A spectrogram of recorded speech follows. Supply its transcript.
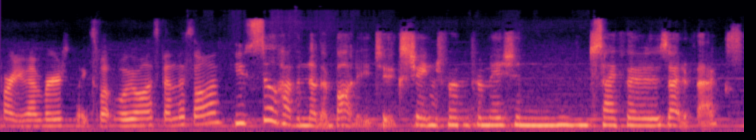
party members. Like, what we want to spend this on? You still have another body to exchange for information, ciphers, artifacts.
